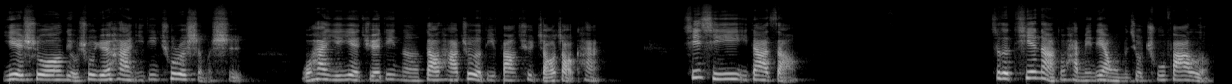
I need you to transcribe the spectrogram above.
爷爷说柳树约翰一定出了什么事。我和爷爷决定呢，到他住的地方去找找看。星期一一大早。这个天呐，都还没亮，我们就出发了。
